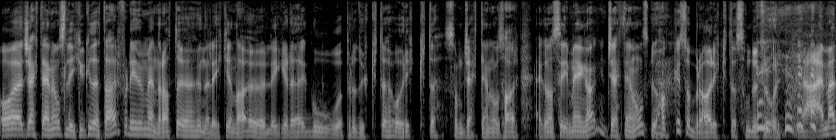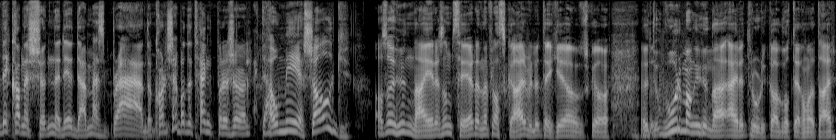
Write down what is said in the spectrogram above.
Og Jack Daniels liker jo ikke dette her, fordi hun mener at uh, hundeleken da ødelegger det gode produktet og ryktet som Jack Daniels har. Jeg kan si med en gang, Jack Daniels, du har ikke så bra rykte som du tror. Nei, men det kan jeg skjønne. Det er jo deres brand. Og kanskje jeg bare hadde tenkt på det sjøl. Det er jo mersalg! Altså Hundeeiere som ser denne flaska her, vil jo tenke ja, skal, Hvor mange hundeeiere tror du ikke har gått gjennom dette her?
